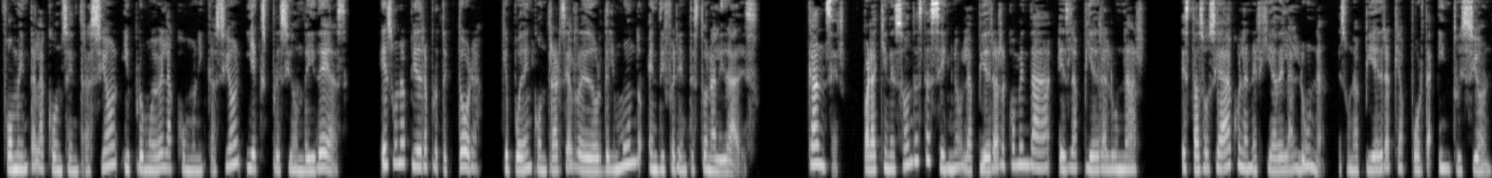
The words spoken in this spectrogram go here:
Fomenta la concentración y promueve la comunicación y expresión de ideas es una piedra protectora que puede encontrarse alrededor del mundo en diferentes tonalidades. Cáncer. Para quienes son de este signo, la piedra recomendada es la piedra lunar. Está asociada con la energía de la luna. Es una piedra que aporta intuición,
